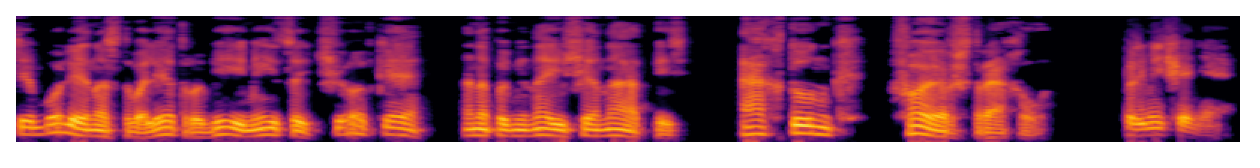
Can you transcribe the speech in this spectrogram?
Тем более на стволе трубе имеется четкая, напоминающая надпись «Achtung Feuerstrahl». Примечание.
